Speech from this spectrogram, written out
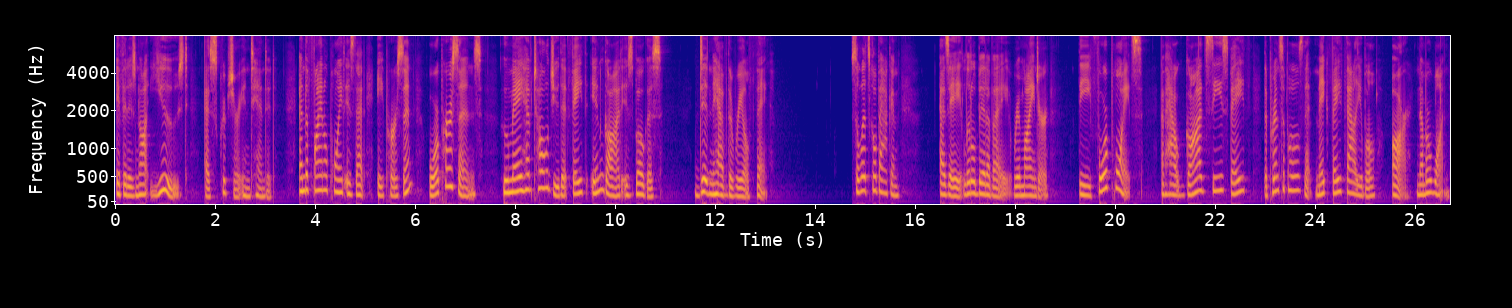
if it is not used as Scripture intended. And the final point is that a person or persons who may have told you that faith in God is bogus didn't have the real thing. So let's go back and, as a little bit of a reminder, the four points of how God sees faith, the principles that make faith valuable are number one,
